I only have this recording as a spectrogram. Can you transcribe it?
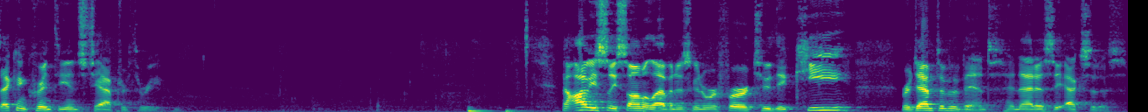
2 Corinthians chapter 3. Now, obviously, Psalm 11 is going to refer to the key redemptive event, and that is the Exodus.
